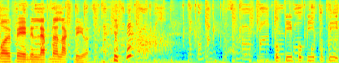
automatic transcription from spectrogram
บอยเฟรนเนี่ยแรปน่ารักดีว่ะ ปี้ปุ๊ปปี้ปุ๊ปปี้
